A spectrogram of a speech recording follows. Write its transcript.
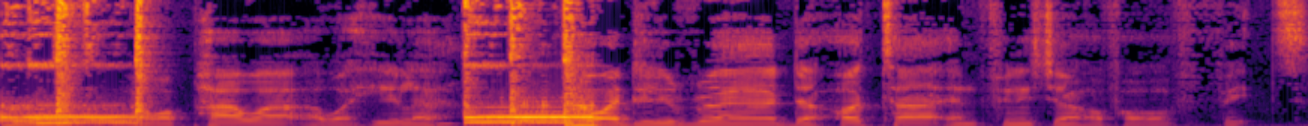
our power, our healer, our deliverer, the author and finisher of our faith.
